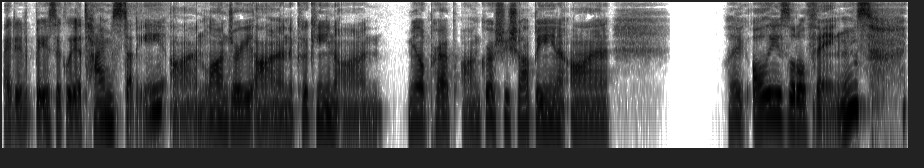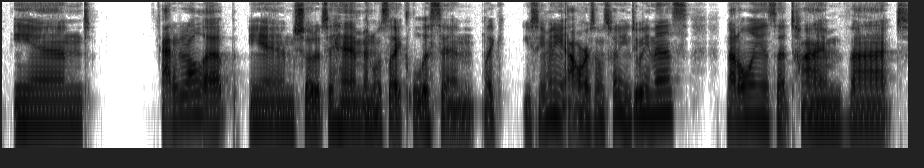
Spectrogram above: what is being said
I did basically a time study on laundry, on cooking, on meal prep, on grocery shopping, on like all these little things and added it all up and showed it to him and was like, listen, like, you see how many hours I'm spending doing this? Not only is that time that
